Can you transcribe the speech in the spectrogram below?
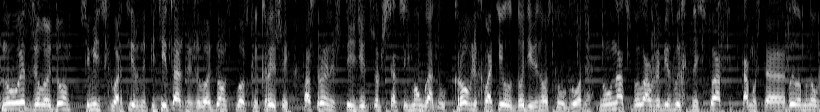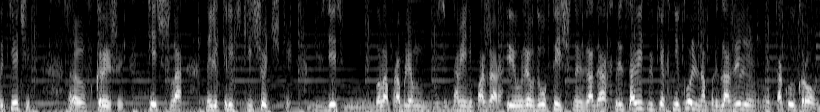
Ну, это жилой дом, 70-квартирный, пятиэтажный жилой дом с плоской крышей, построенный в 1967 году. Кровли хватило до 90 -го года. Но у нас была уже безвыходная ситуация, потому что было много течи э, в крыше. Течь шла на электрические счетчики. Здесь была проблема возникновения пожара. И уже в 2000-х годах представители Техниколь нам предложили вот такую кровлю.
